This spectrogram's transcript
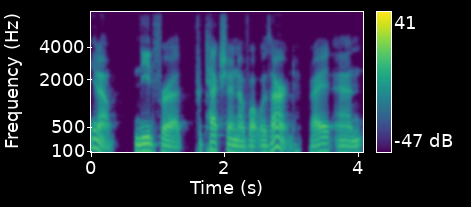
you know need for a protection of what was earned, right? And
